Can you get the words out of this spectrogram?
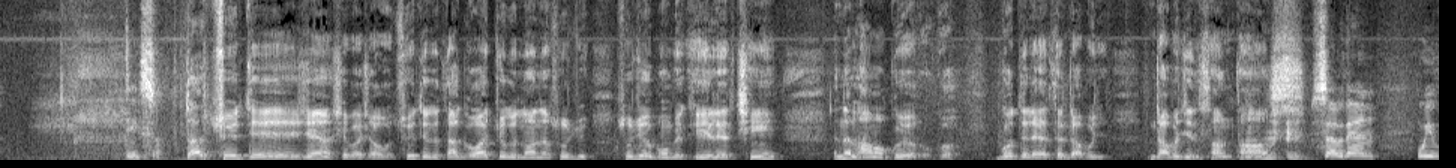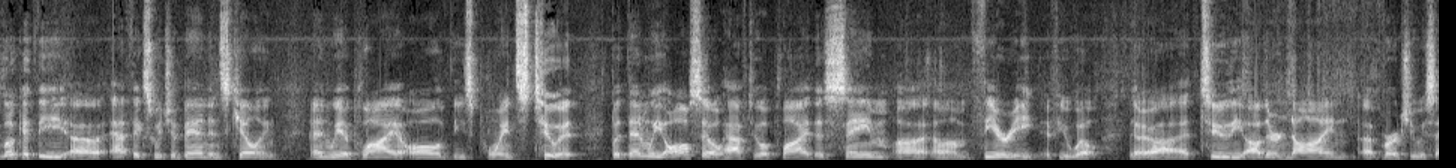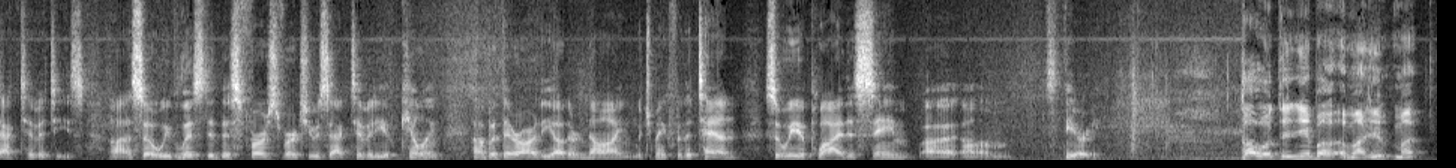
decent. So then, we look at the uh, ethics which abandons killing, and we apply all of these points to it, but then we also have to apply this same uh, um, theory, if you will, uh, to the other nine uh, virtuous activities. Uh, so we've listed this first virtuous activity of killing, uh, but there are the other nine which make for the ten. So we apply the same uh, um, theory.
